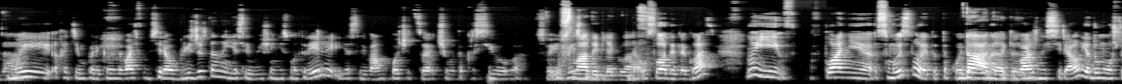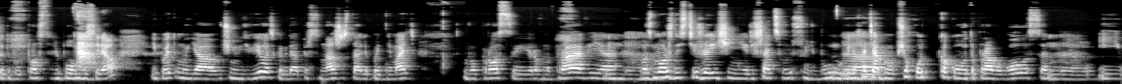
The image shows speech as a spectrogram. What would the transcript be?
да. Мы хотим порекомендовать вам сериал Бриджертоны, если вы еще не смотрели, если вам хочется чего-то красивого в своей услады жизни. для глаз. Да, услады для глаз. Ну и в плане смысла это такой да, довольно-таки да, да. важный сериал. Я думала, что это будет просто любовный сериал, и поэтому я очень удивилась, когда персонажи стали поднимать вопросы равноправия, да. возможности женщине решать свою судьбу да. или хотя бы вообще хоть какого-то права голоса да. и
